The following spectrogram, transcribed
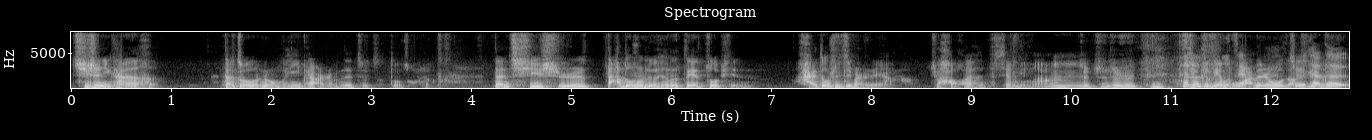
其实你看很，但总有那种文艺片什么的，就都总有。但其实大多数流行的这些作品，还都是基本上这样的，就好坏很鲜明啊，嗯就就就是几个脸谱化的人物造型啊、就是它的，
